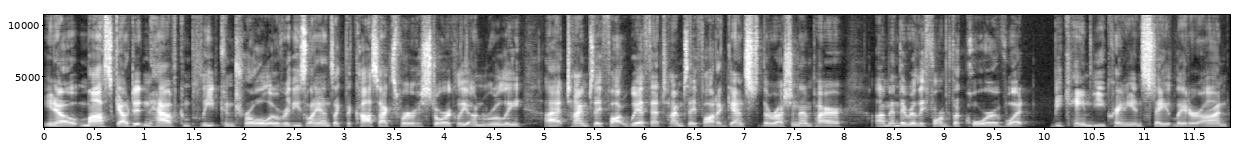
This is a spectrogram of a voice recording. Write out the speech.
you know, Moscow didn't have complete control over these lands. Like the Cossacks were historically unruly. Uh, at times they fought with, at times they fought against the Russian Empire. Um, and they really formed the core of what became the Ukrainian state later on.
